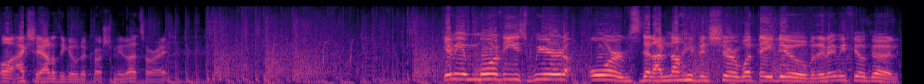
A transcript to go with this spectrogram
Well, actually, I don't think it would have crushed me. That's alright. Give me more of these weird orbs that I'm not even sure what they do, but they make me feel good.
